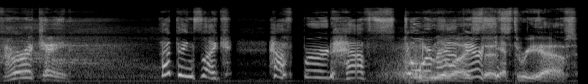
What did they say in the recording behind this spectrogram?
hurricane! That thing's like half bird, half storm, half airship. that's three halves.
